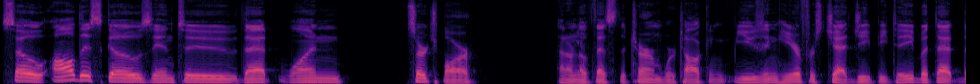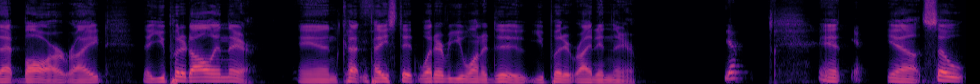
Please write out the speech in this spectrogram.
so all this goes into that one search bar. I don't know if that's the term we're talking using here for Chat GPT, but that that bar, right? That you put it all in there and cut and paste it, whatever you want to do, you put it right in there. Yep. And yep. yeah, so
